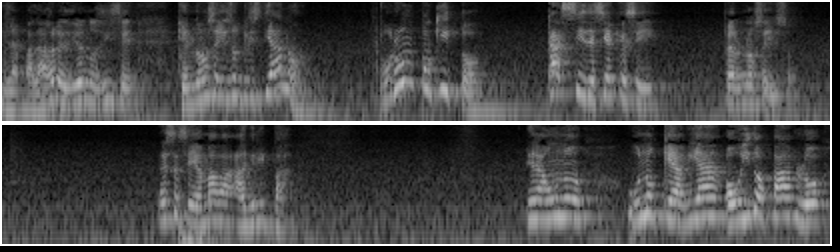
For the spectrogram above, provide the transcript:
Y la palabra de Dios nos dice que no se hizo cristiano. Por un poquito, casi decía que sí, pero no se hizo. Ese se llamaba Agripa. Era uno, uno que había oído a Pablo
